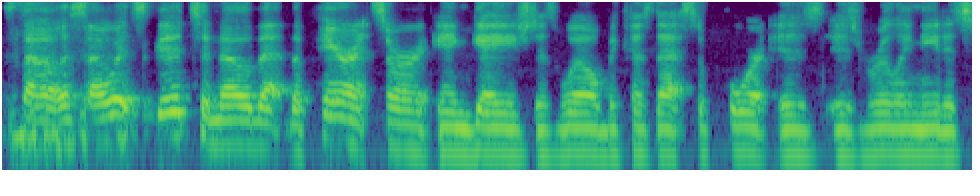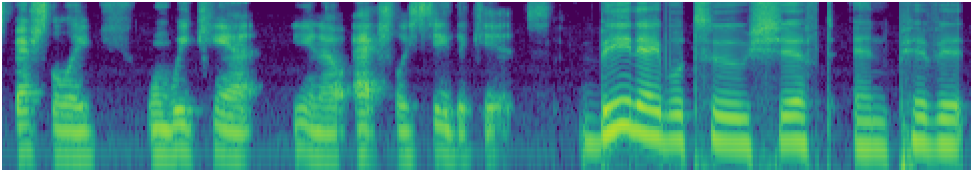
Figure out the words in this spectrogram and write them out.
so, so it's good to know that the parents are engaged as well because that support is, is really needed, especially when we can't, you know, actually see the kids. Being able to shift and pivot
